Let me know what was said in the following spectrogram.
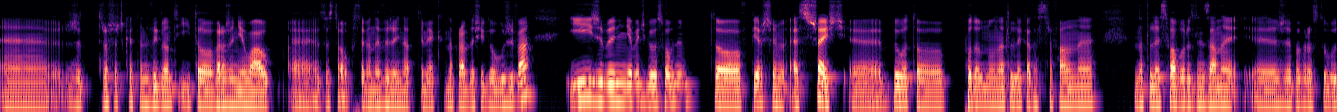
e, że troszeczkę ten wygląd i to wrażenie wow e, zostało postawione wyżej nad tym, jak naprawdę się go używa. I żeby nie być gołosłownym, to w pierwszym S6 e, było to podobno na tyle katastrofalne, na tyle słabo rozwiązane, e, że po prostu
